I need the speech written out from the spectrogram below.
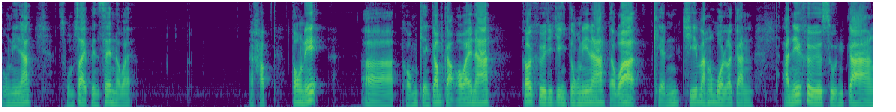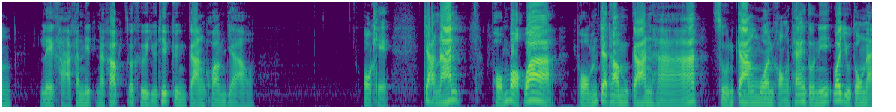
ตรงนี้นะผมใส่เป็นเส้นเอาไว้นะครับ ตรงนี้ผมเขียนกำกับเอาไว้นะ ก็คือจริงๆตรงนี้นะ แต่ว่าเขียนชี้มาข้างบนแล้วกัน อันนี้คือศูนย์กลางเลขาคณิตนะครับ ก็คืออยู่ที่กึ่งกลางความยาว โอเค จากนั้นผมบอกว่า ผมจะทำการหาศูนย์กลางมวลของแท่งตัวนี้ว่าอยู่ตรงไหน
